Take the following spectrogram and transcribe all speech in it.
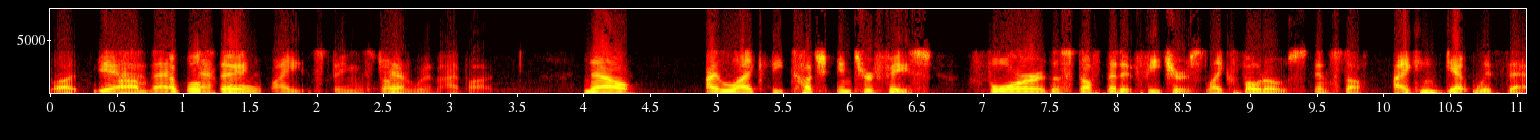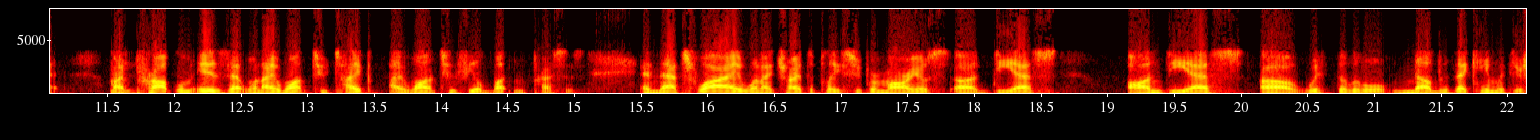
But Yeah, um, that, I will that say whole white thing started with iPod. Now, I like the touch interface for the stuff that it features, like photos and stuff. I can get with that. My Mhm. problem is that when I want to type, I want to feel button presses. And that's why when I tried to play Super Mario uh, DS on DS uh, with the little nub that came with your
